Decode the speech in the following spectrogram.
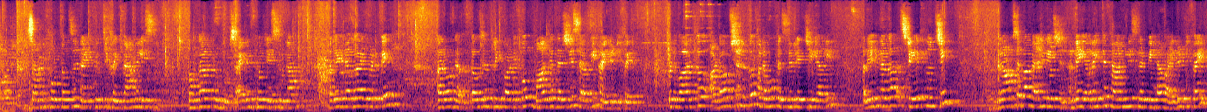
how we seventy four thousand nine fifty five families బంగారు గ్రూప్స్ ఐడెంటిఫై చేస్తున్నాం అదేవిధంగా ఇప్పటికే around thousand three forty four మార్గదర్శిస్ హ్యావ్ బీన్ ఐడెంటిఫైడ్ ఇప్పుడు వారితో అడాప్షన్కు మనము ఫెసిలిటేట్ చేయాలి. అదేవిధంగా స్టేట్ నుంచి గ్రామ సభ వ్యాలిడేషన్ అంటే ఎవరైతే families that we have identified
